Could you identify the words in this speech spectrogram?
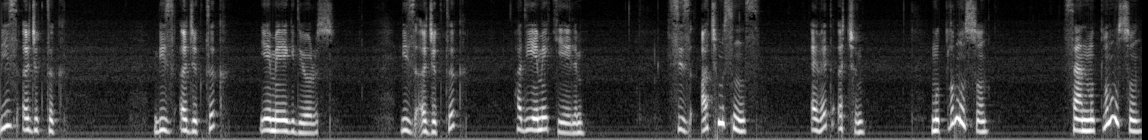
Biz acıktık. Biz acıktık. Yemeğe gidiyoruz. Biz acıktık. Hadi yemek yiyelim. Siz aç mısınız? Evet, açım. Mutlu musun? Sen mutlu musun?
